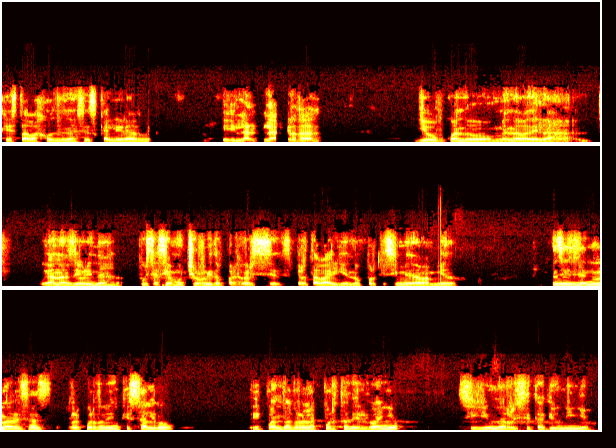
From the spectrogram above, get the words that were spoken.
que está abajo de unas escaleras, Y la, verdad, yo cuando me andaba de las ganas de orinar, pues hacía mucho ruido para ver si se despertaba alguien, ¿no? Porque sí me daba miedo. Entonces, en una de esas, recuerdo bien que salgo y cuando abro la puerta del baño, sigue una risita de un niño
